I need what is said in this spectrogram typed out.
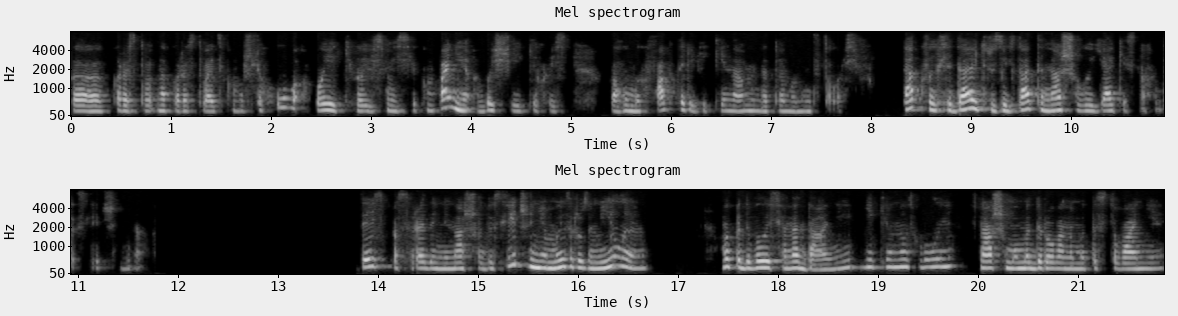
на користувацькому шляху, або якоїсь місії компанії, або ще якихось вагомих факторів, які нам на той момент здалося. Так виглядають результати нашого якісного дослідження. Десь посередині нашого дослідження ми зрозуміли, ми подивилися на дані, які у нас були в нашому модерованому тестуванні.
